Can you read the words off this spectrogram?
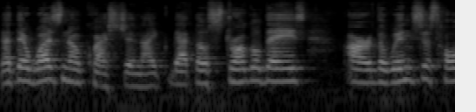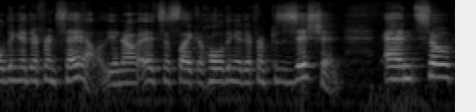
That there was no question, like that those struggle days are the wind's just holding a different sail. You know, it's just like holding a different position. And so,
